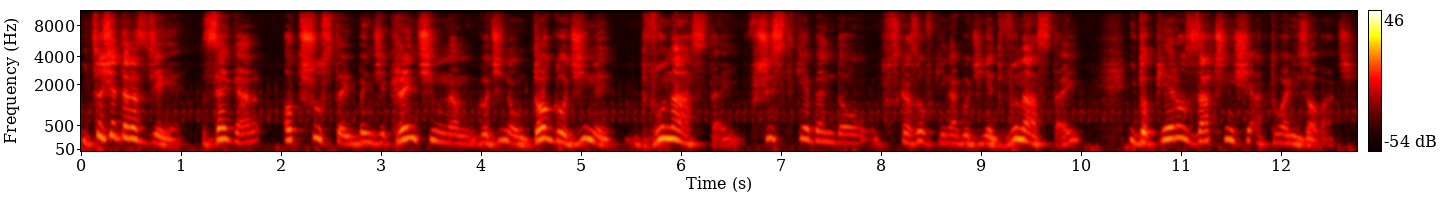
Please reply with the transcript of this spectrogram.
I co się teraz dzieje? Zegar od 6 będzie kręcił nam godziną do godziny 12. Wszystkie będą wskazówki na godzinie 12 i dopiero zacznie się aktualizować.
